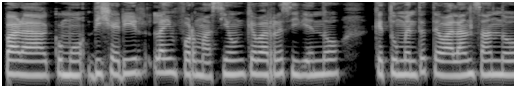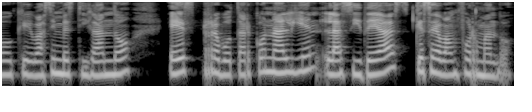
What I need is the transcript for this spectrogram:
para como digerir la información que vas recibiendo, que tu mente te va lanzando, que vas investigando, es rebotar con alguien las ideas que se van formando.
